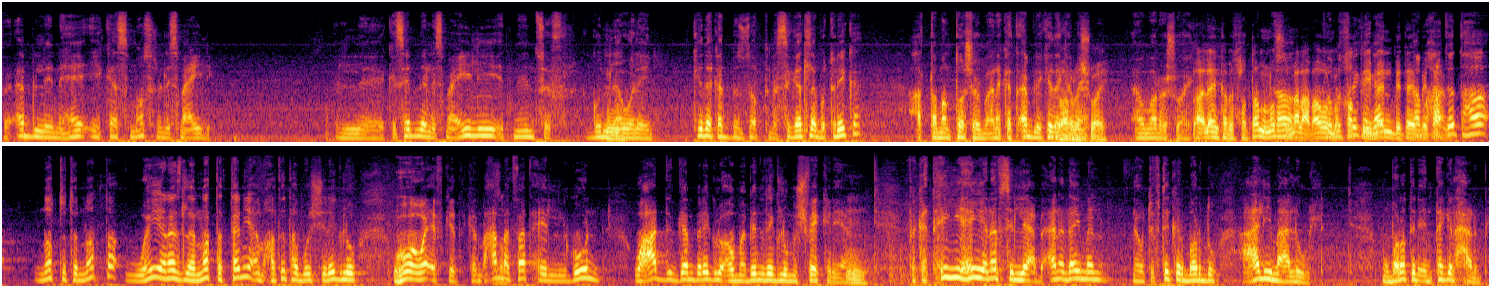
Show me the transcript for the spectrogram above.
في قبل نهائي كأس مصر الإسماعيلي. كسبنا الإسماعيلي 2-0 الجون. الأولاني. كده كانت بالظبط بس جت لابوتريكا على ال 18 بقى أنا كانت قبل كده بره كمان. شوية. أو بره شوية. لا أنت بتحطها من نص آه، الملعب. أول ما الخط يبان جت، بتا... قام بتاع حاططها نطة النطة وهي نازلة النطة الثانية قام حاططها بوش رجله وهو واقف كده. كان محمد. فتحي الجون وعدت جنب رجله أو ما بين رجله مش فاكر يعني. فكانت هي هي نفس اللعبة. أنا دايما لو تفتكر برضو علي معلول مباراة الإنتاج الحربي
